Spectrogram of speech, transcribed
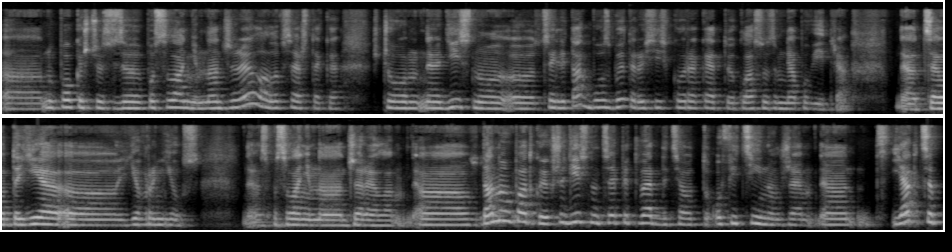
е, ну, поки що з посиланням на джерела, але все ж таки, що дійсно цей літак був збитий російською ракетою класу Земля-повітря. Е, Це дає Євроньюз з посиланням на джерела. В даному випадку, якщо дійсно це підтвердиться от офіційно вже, як це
